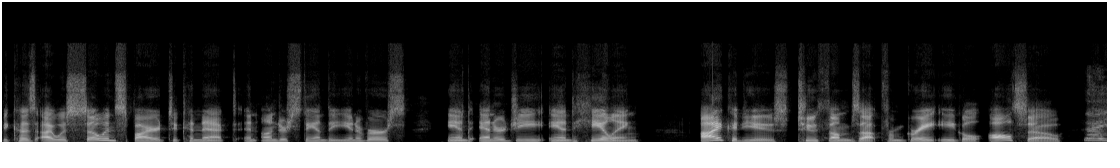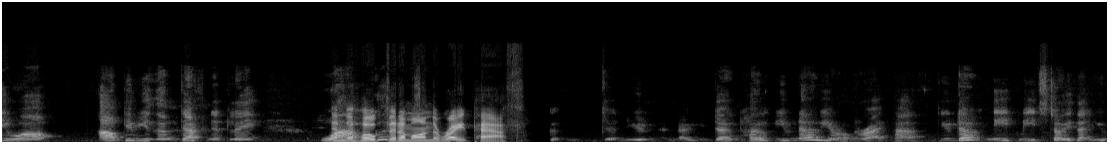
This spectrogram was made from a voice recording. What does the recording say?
because I was so inspired to connect and understand the universe and energy and healing. I could use two thumbs up from Grey Eagle also There you are. I'll give you them definitely. In the hope good that I'm on the right path. you no you don't hope you know you're on the right path. You don't need me to tell you that you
